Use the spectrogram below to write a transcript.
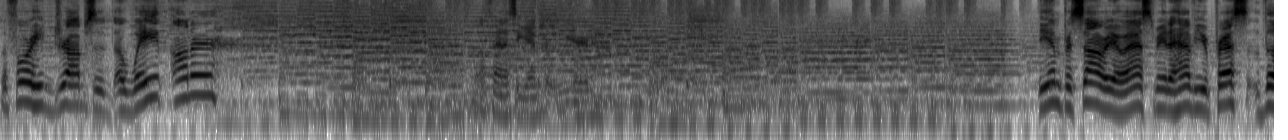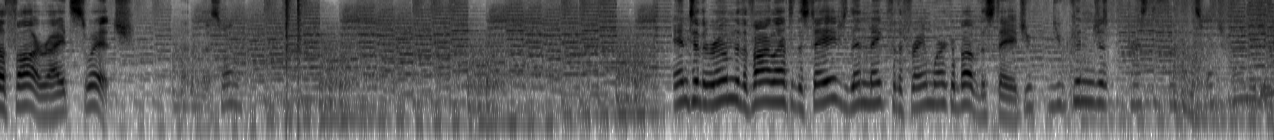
before he drops a, a weight on her. Fantasy games are weird. The impresario asked me to have you press the far right switch. This one? Into the room to the far left of the stage, then make for the framework above the stage. You you couldn't just press the fucking switch for me, dude.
